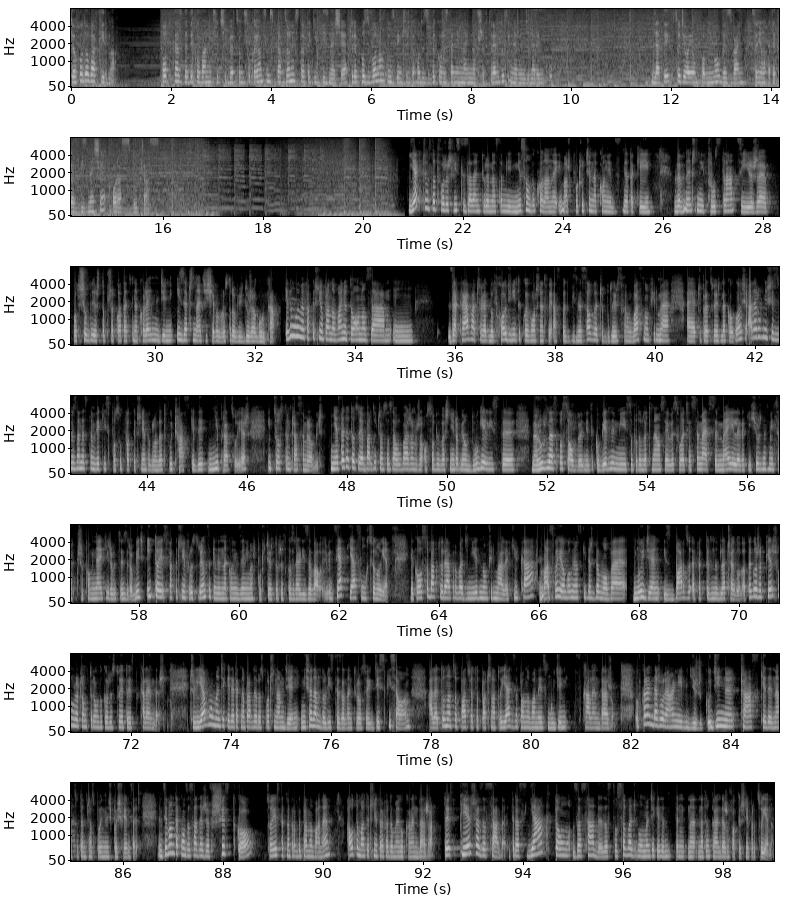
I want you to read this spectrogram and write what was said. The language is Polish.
Dochodowa firma. Podcast dedykowany przedsiębiorcom szukającym sprawdzonych strategii w biznesie, które pozwolą im zwiększyć dochody z wykorzystaniem najnowszych trendów i narzędzi na rynku. Dla tych, co działają pomimo wyzwań, cenią etykę w biznesie oraz swój czas. Jak często tworzysz listy zadań, które następnie nie są wykonane i masz poczucie na koniec dnia takiej wewnętrznej frustracji, że potrzebujesz to przekładać na kolejny dzień i zaczyna ci się po prostu robić duża górka. Kiedy mówimy faktycznie o planowaniu, to ono za. Mm, zakrawa, czyli jakby wchodzi nie tylko i wyłącznie na Twój aspekt biznesowy, czy budujesz swoją własną firmę, e, czy pracujesz dla kogoś, ale również jest związane z tym, w jaki sposób faktycznie wygląda Twój czas, kiedy nie pracujesz i co z tym czasem robisz. Niestety to, co ja bardzo często zauważam, że osoby właśnie robią długie listy na różne sposoby, nie tylko w jednym miejscu, potem zaczynają sobie wysyłać SMS-y, maile w jakichś różnych miejscach, przypominajki, żeby coś zrobić i to jest faktycznie frustrujące, kiedy na koniec dnia nie masz poczucia, że to wszystko zrealizowałeś. Więc jak ja funkcjonuję? Jako osoba, która prowadzi nie jedną firmę, ale kilka, ma swoje obowiązki też domowe. Mój dzień jest bardzo efektywny. Dlaczego? Dlatego, że pierwszą rzeczą, którą wykorzystuję, to jest kalendarz. Czyli ja w momencie, kiedy tak naprawdę rozpoczynam dzień, nie siadam do listy zadań, którą sobie gdzieś spisałam, ale to, na co patrzę, to patrzę na to, jak zaplanowany jest mój dzień w kalendarzu. Bo w kalendarzu realnie widzisz godziny, czas, kiedy, na co ten czas powinieneś poświęcać. Więc ja mam taką zasadę, że wszystko, co jest tak naprawdę planowane, automatycznie trafia do mojego kalendarza. To jest pierwsza zasada. I teraz jak tą zasadę zastosować w momencie, kiedy ten, ten, na, na, tym kalendarzu faktycznie pracujemy?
